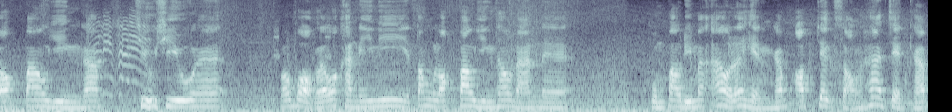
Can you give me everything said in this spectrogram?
ล็อกเป้ายิงครับ ชิวๆฮะเขาบอกแล้วว่าคันนี้นี่ต้องล็อกเป้ายิงเท่านั้นนะฮะคุมเป้าดีมากเอ้าแล้วเห็นครับ Object 257ครับ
